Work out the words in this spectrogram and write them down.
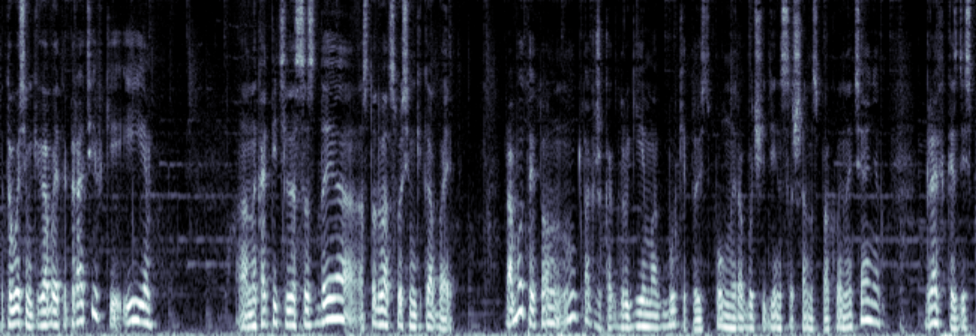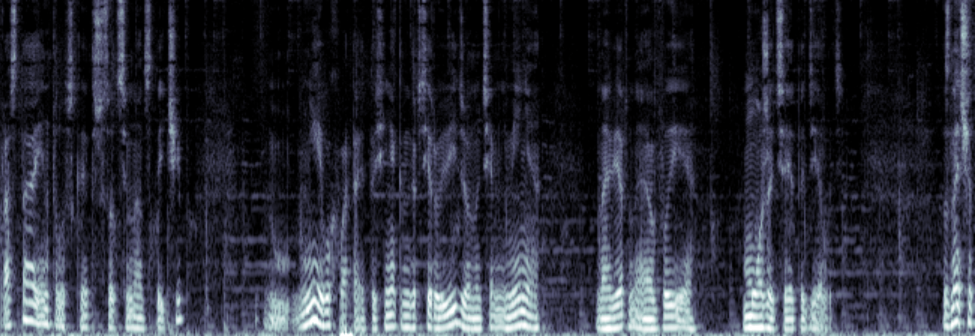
это 8 гигабайт оперативки и а, накопитель SSD 128 гигабайт. Работает он ну, так же, как другие макбуки, то есть полный рабочий день совершенно спокойно тянет. Графика здесь простая, интеловская, это 617 чип. Мне его хватает. То есть я не конвертирую видео, но тем не менее, наверное, вы можете это делать. Значит,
